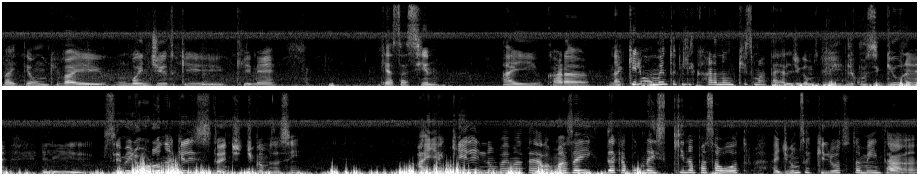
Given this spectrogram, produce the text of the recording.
vai ter um que vai. um bandido que. que né. que é assassino. Aí o cara. Naquele momento aquele cara não quis matar ela, digamos. Ele conseguiu, né? Ele se melhorou naquele instante, digamos assim. Aí aquele ele não vai matar ela. Mas aí daqui a pouco na esquina passa outro. Aí digamos que aquele outro também tá.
